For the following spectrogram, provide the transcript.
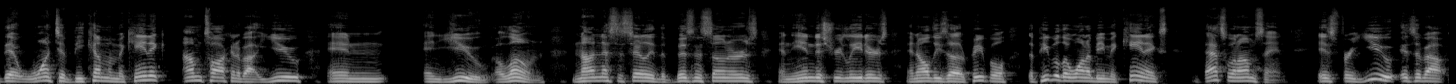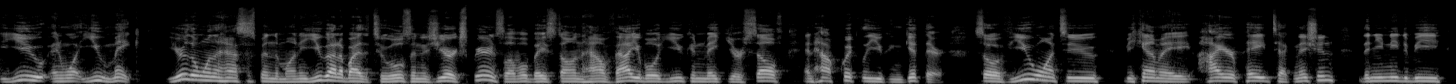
that want to become a mechanic. I'm talking about you and and you alone, not necessarily the business owners and the industry leaders and all these other people. The people that want to be mechanics, that's what I'm saying. Is for you, it's about you and what you make. You're the one that has to spend the money. You got to buy the tools, and it's your experience level based on how valuable you can make yourself and how quickly you can get there. So, if you want to become a higher paid technician, then you need to be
